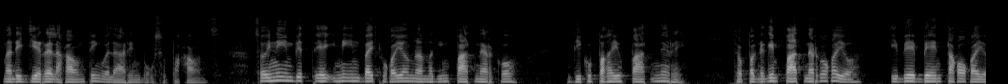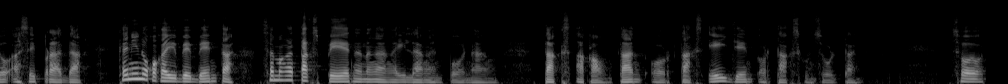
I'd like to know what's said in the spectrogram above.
Managerial accounting, wala rin books of accounts. So, ini-invite, eh, ini-invite ko kayo na maging partner ko hindi ko pa kayo partner eh. So pag naging partner ko kayo, ibebenta ko kayo as a product. Kanino ko kayo ibebenta? Sa mga taxpayer na nangangailangan po ng tax accountant or tax agent or tax consultant. So,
